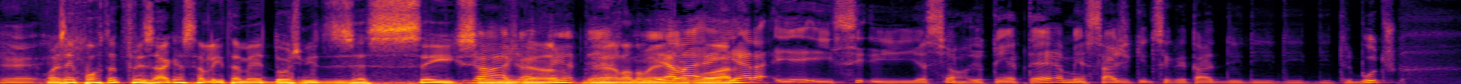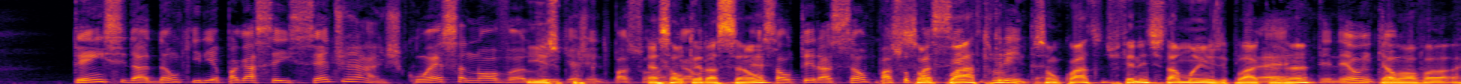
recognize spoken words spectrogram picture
É, Mas é importante frisar que essa lei também é de 2016, já, se eu não me engano, né? Ela não é ela, de agora. E, era, e, e, e, assim, ó, eu tenho até a mensagem aqui do secretário de, de, de tributos tem cidadão que iria pagar 600 reais. Com essa nova lei Isso, que a gente passou essa alteração, essa alteração passou para 130. São quatro diferentes tamanhos de placa, é, né? Entendeu? Então, a nova,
